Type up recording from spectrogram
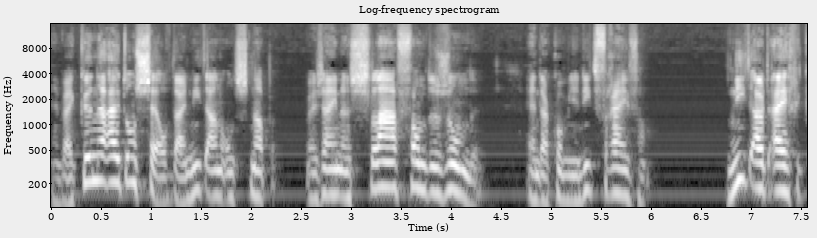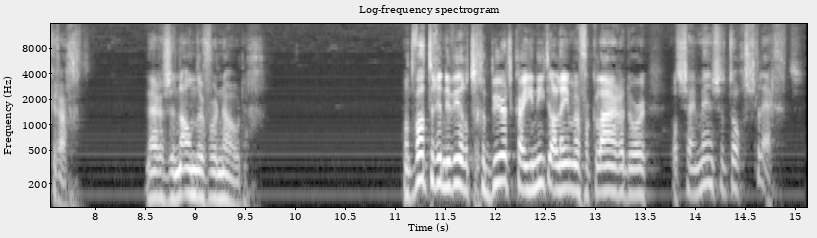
En wij kunnen uit onszelf daar niet aan ontsnappen. Wij zijn een slaaf van de zonde. En daar kom je niet vrij van. Niet uit eigen kracht. Daar is een ander voor nodig. Want wat er in de wereld gebeurt, kan je niet alleen maar verklaren door wat zijn mensen toch slecht.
